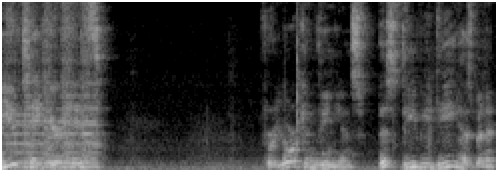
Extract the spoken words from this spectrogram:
You take your kids. For your convenience, this DVD has been.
